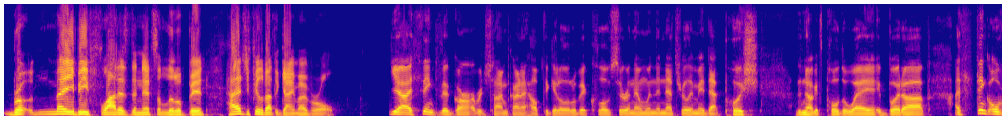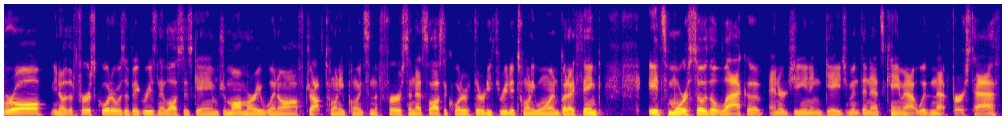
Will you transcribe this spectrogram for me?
maybe flatters the Nets a little bit. How did you feel about the game overall? Yeah, I think the garbage time kind of helped to get a little bit closer, and then when the Nets really made that push, the Nuggets pulled away. But uh, I think overall, you know, the first quarter was a big reason they lost this game. Jamal Murray went off, dropped 20 points in the first, and that's lost the quarter 33 to 21. But I think it's more so the lack of energy and engagement the Nets came out with in that first half.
